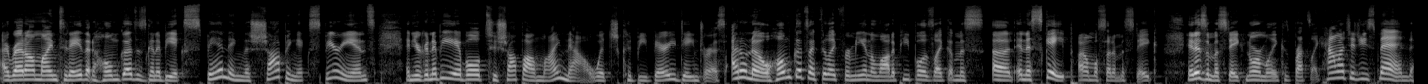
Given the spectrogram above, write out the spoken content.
I read online today that HomeGoods is going to be expanding the shopping experience and you're going to be able to shop online now, which could be very dangerous. I don't know. HomeGoods, I feel like for me and a lot of people is like a mis- uh, an escape. I almost said a mistake. It is a mistake normally because Brett's like, how much did you spend?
